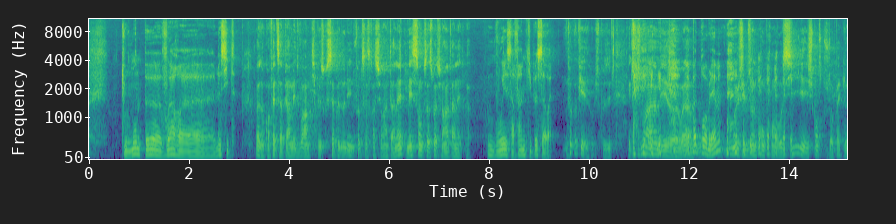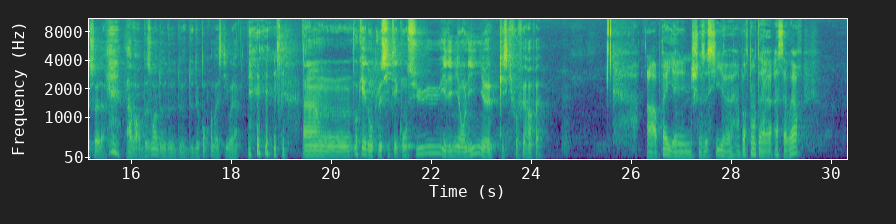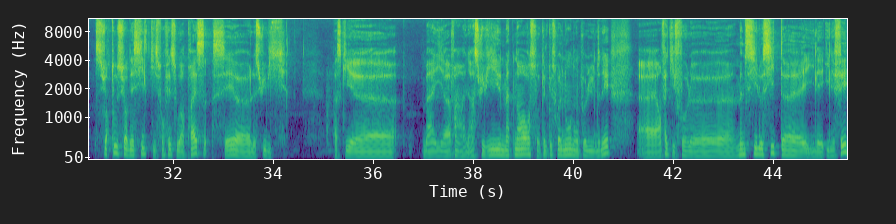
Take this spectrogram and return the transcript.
tout le monde peut voir le site. Ouais, donc en fait, ça permet de voir un petit peu ce que ça peut donner une fois que ça sera sur Internet, mais sans que ça soit sur Internet. Quoi. Oui, ça fait un petit peu ça, ouais. Ok, je posais. Excuse-moi, hein, mais euh, voilà. Pas de problème. Moi, j'ai besoin de comprendre aussi, et je pense que je dois pas être le seul à, avoir besoin de, de, de, comprendre à ce niveau-là. Euh, ok, donc le site est conçu, il est mis en ligne. Qu'est-ce qu'il faut faire après? Alors après, il y a une chose aussi euh, importante à, savoir, surtout sur des sites qui sont faits sous WordPress, c'est le suivi. Parce qu'il bah, il y a enfin, un suivi, une maintenance, quel que soit le nom on peut lui donner. Euh, en fait, il faut le. Même si le site, euh, il, est, il est fait,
